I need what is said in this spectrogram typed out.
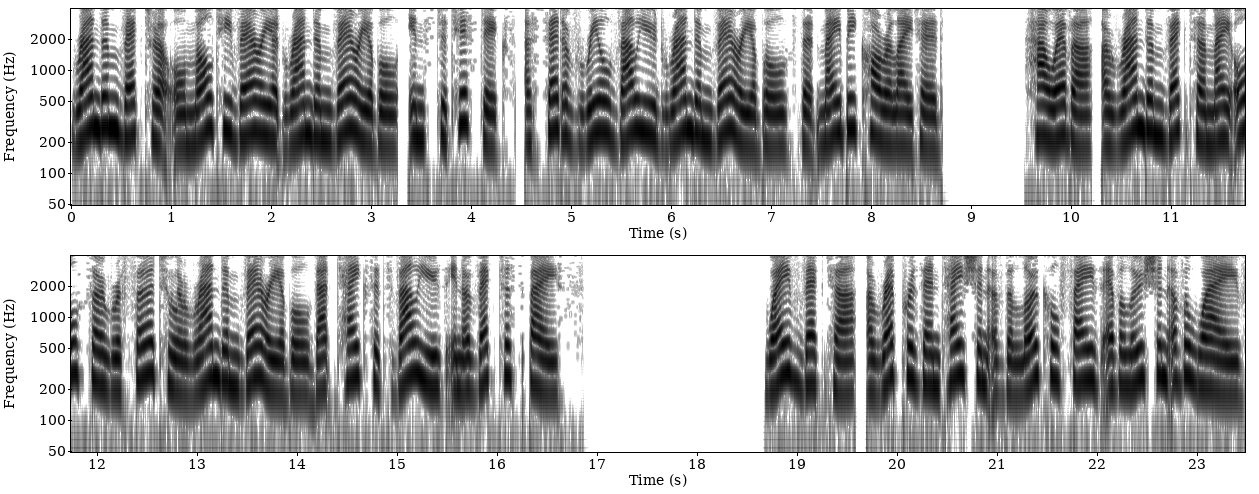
Random vector or multivariate random variable, in statistics, a set of real-valued random variables that may be correlated. However, a random vector may also refer to a random variable that takes its values in a vector space. Wave vector, a representation of the local phase evolution of a wave.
